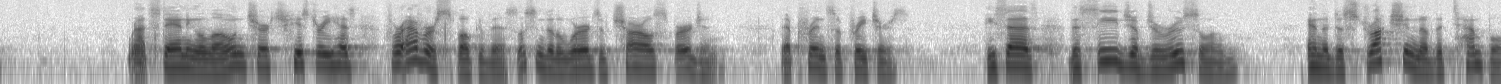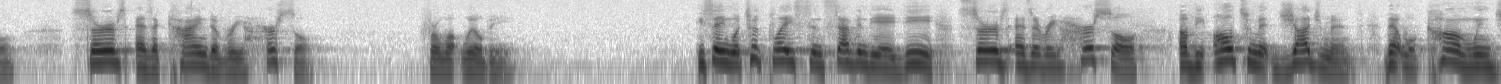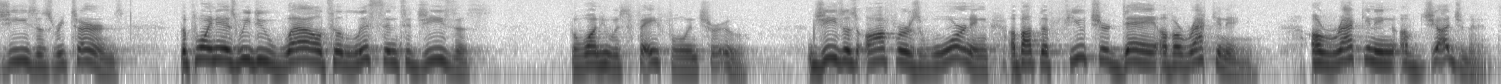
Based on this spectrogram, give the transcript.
We're not standing alone. Church history has forever spoke of this. Listen to the words of Charles Spurgeon, that prince of preachers. He says, The siege of Jerusalem and the destruction of the temple serves as a kind of rehearsal for what will be. He's saying what took place in 70 AD serves as a rehearsal of the ultimate judgment that will come when Jesus returns. The point is, we do well to listen to Jesus, the one who is faithful and true. Jesus offers warning about the future day of a reckoning, a reckoning of judgment.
